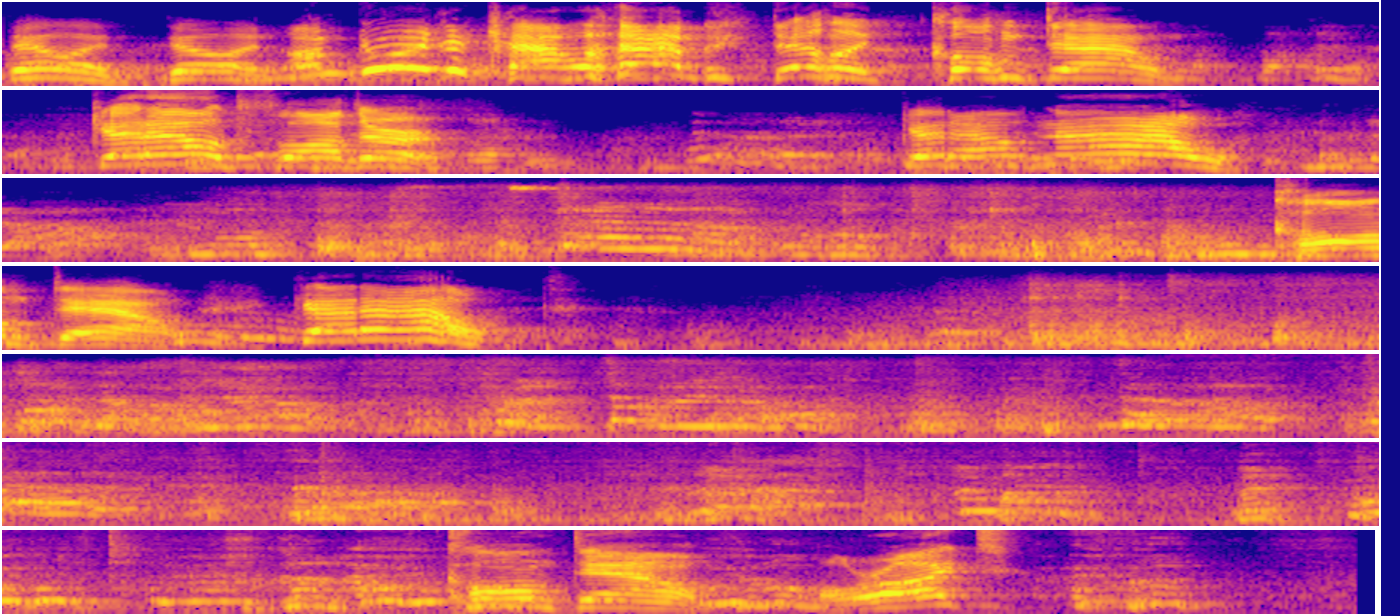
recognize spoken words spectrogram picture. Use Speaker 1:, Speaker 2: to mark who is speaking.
Speaker 1: Dylan, Dylan, I'm going to Callahan! Dylan, calm down! Get out, father! Get out now! Calm down! Get out! calm down, alright?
